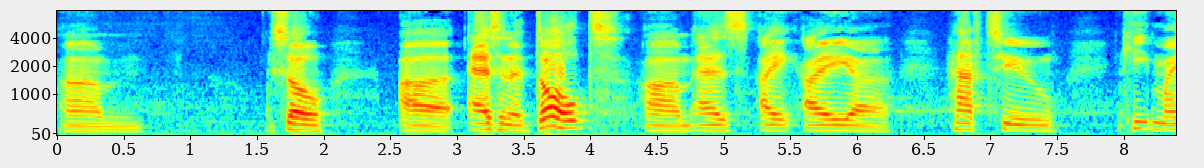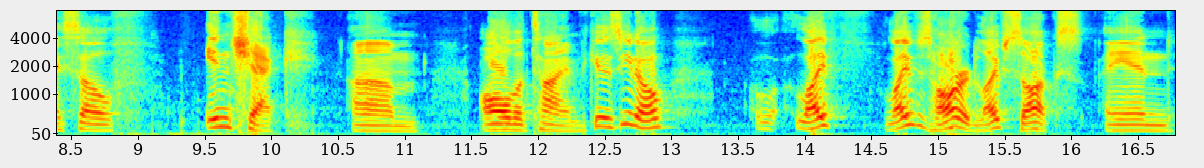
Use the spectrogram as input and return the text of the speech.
Um, so uh, as an adult, um, as I I uh, have to keep myself in check um, all the time because you know life life is hard, life sucks, and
